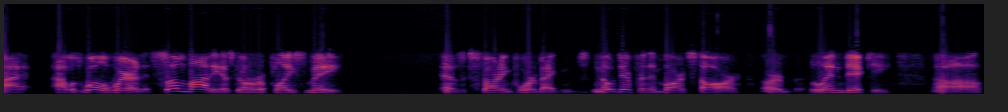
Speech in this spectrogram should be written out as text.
I I was well aware that somebody is going to replace me as a starting quarterback, no different than Bart Starr or Lynn Dickey, uh,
